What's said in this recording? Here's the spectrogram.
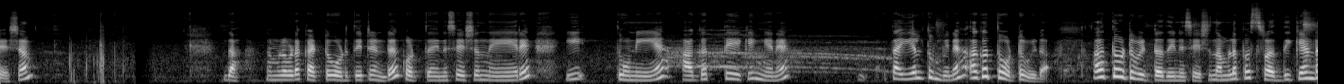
ശേഷം ഇതാ നമ്മളിവിടെ കട്ട് കൊടുത്തിട്ടുണ്ട്. കൊടുത്തതിന് ശേഷം നേരെ ഈ തുണിയെ അകത്തേക്ക് ഇങ്ങനെ തയ്യൽ തുമ്പിനെ അകത്തോട്ട് വിടുക അകത്തോട്ട് വിട്ടതിന് ശേഷം നമ്മളിപ്പോൾ ശ്രദ്ധിക്കേണ്ട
